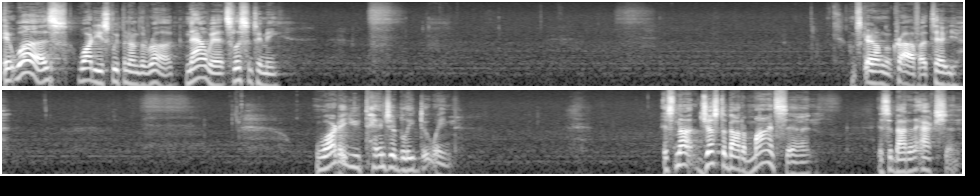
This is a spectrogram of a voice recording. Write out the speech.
It was, why are you sweeping under the rug? Now it's, listen to me. I'm scared I'm going to cry if I tell you. What are you tangibly doing? It's not just about a mindset, it's about an action.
